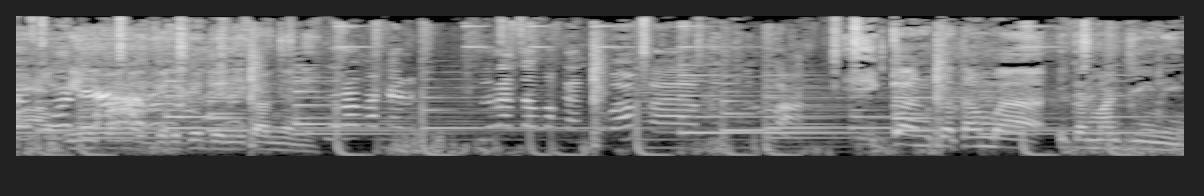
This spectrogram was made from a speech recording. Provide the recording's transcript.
Ah, ini kan gede-gede nih ikannya nih. Ikan ketambah ikan mancing nih.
